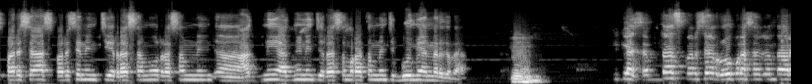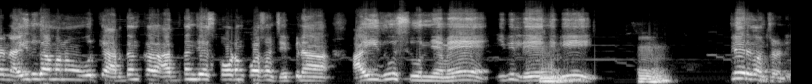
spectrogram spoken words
స్పర్శ స్పర్శ నుంచి రసము రసం అగ్ని అగ్ని నుంచి రసం రసం నుంచి భూమి అన్నారు కదా. ఇట్లా శబ్ద స్పర్శ రూపరసగంధాలని ఐదుగా మనం ఊరికి అర్థం అర్థం చేసుకోవడం కోసం చెప్పిన ఐదు శూన్యమే. ఇవి లేనివి. క్లియర్గా ఉంచండి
